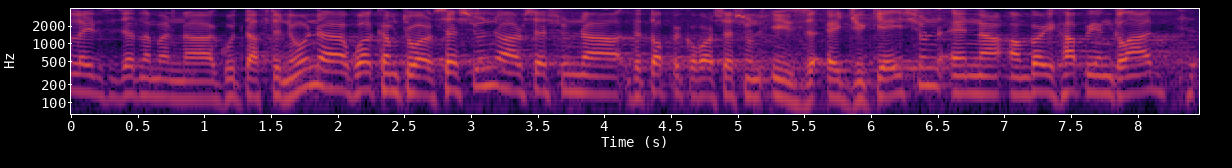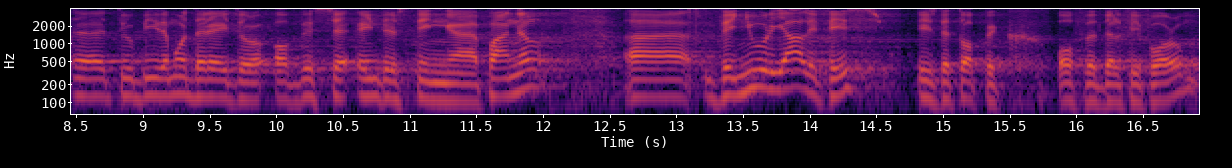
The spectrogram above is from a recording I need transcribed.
Ladies and gentlemen, uh, good afternoon. Uh, welcome to our session. Our session, uh, the topic of our session is education, and uh, I'm very happy and glad uh, to be the moderator of this uh, interesting panel. the new realities is the topic of the Delphi Forum,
